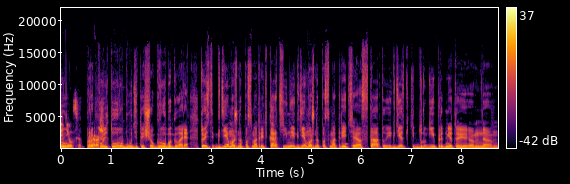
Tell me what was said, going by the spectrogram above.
изменился. Про Хорошо. культуру будет еще, грубо говоря. То есть, где можно посмотреть картины, где можно посмотреть э, статуи, где какие-то другие предметы э, э,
